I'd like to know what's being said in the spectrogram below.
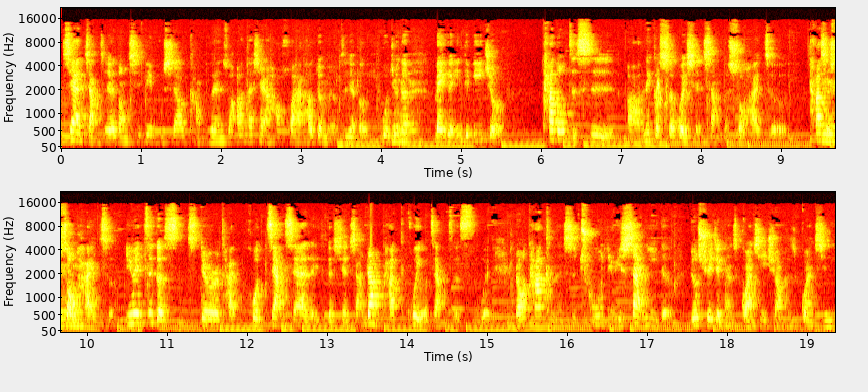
现在讲这些东西，并不是要 complain 说啊那些人好坏啊，他对我们有这些恶意。我觉得每个 individual 他都只是啊、呃、那个社会现象的受害者而已，他是受害者，嗯、因为这个 stereotype 或这样现在的这个现象，让他会有这样子的思维，然后他可能是出于善意的，比如学姐可能是关心你需要，可是关心你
